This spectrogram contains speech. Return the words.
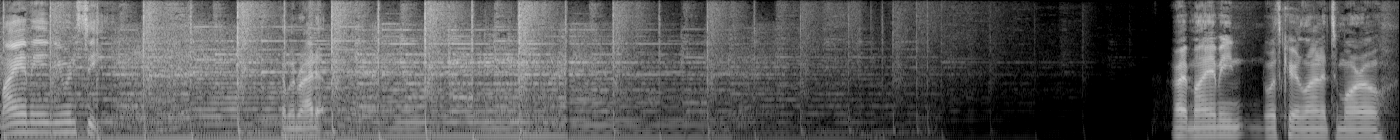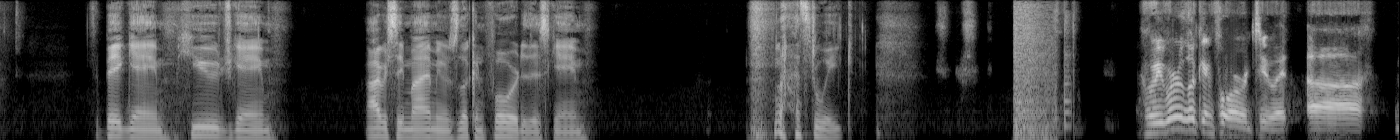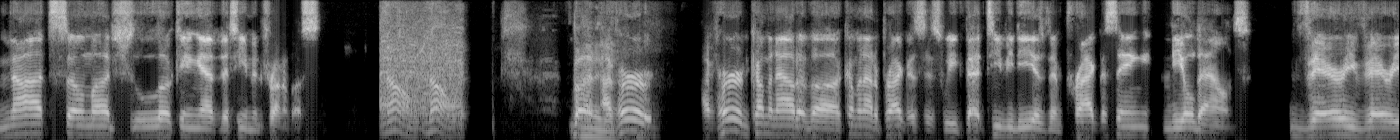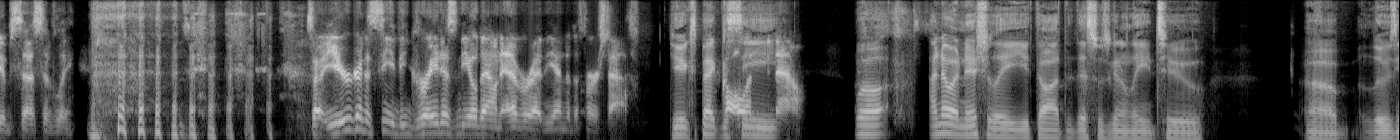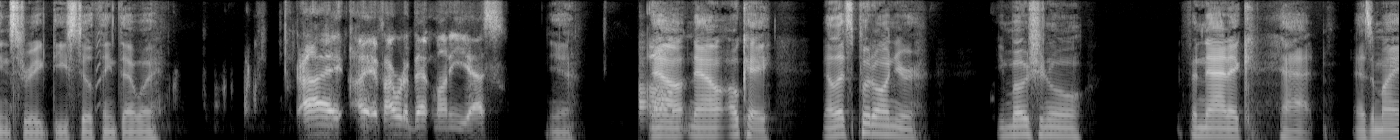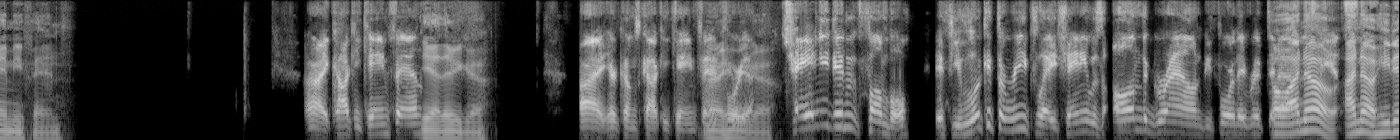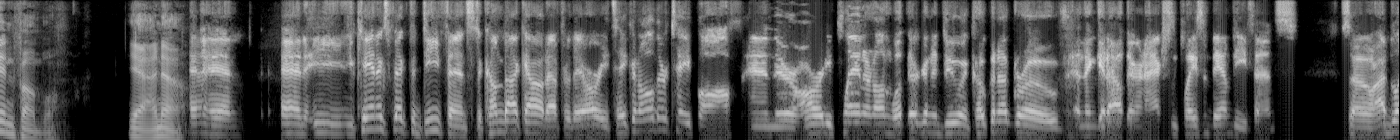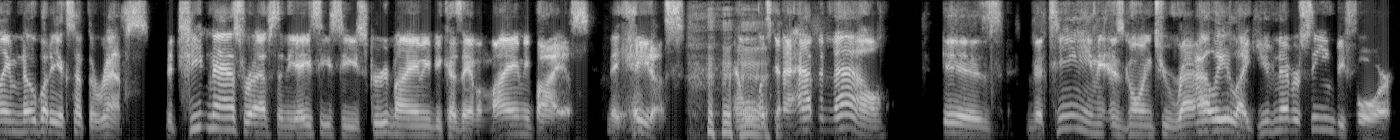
Miami and UNC. Coming right up. All right, Miami, North Carolina tomorrow. It's a big game, huge game. Obviously, Miami was looking forward to this game last week. We were looking forward to it. Uh, not so much looking at the team in front of us. No, no. But I've heard I've heard coming out of uh coming out of practice this week that TVD has been practicing kneel downs very, very obsessively. So you're gonna see the greatest kneel down ever at the end of the first half. Do you expect to see? now. Well, I know initially you thought that this was going to lead to a losing streak. Do you still think that way? I, I if I were to bet money, yes. Yeah. Now, Um, now, okay. Now let's put on your emotional fanatic hat as a Miami fan. All right, cocky Cane fan. Yeah, there you go. All right, here comes cocky Cane fan right, for you. Chaney didn't fumble. If you look at the replay, Chaney was on the ground before they ripped it Oh. I know. I know. He didn't fumble. Yeah, I know. And and you, you can't expect the defense to come back out after they already taken all their tape off and they're already planning on what they're going to do in Coconut Grove and then get out there and actually play some damn defense. So I blame nobody except the refs. The cheating ass refs in the ACC screwed Miami because they have a Miami bias. They hate us. And what's going to happen now is the team is going to rally like you've never seen before,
